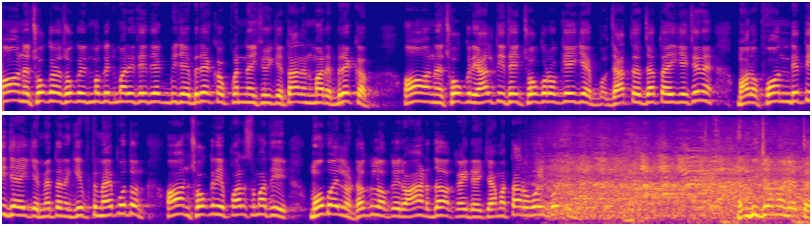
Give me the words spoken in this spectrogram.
અને છોકરા છોકરીની મગજમારી થઈ એકબીજાએ બ્રેકઅપ કરી નાખ્યું કે તારે મારે બ્રેકઅપ અને છોકરી હાલતી થઈ છોકરો કહે કે, જાતે જતા કે છે ને, મારો ફોન દેતી જાય કે મેં તને ગિફ્ટમાં આપ્યો હતો ને. અને છોકરીએ પર્સમાંથી મોબાઈલનો ઢગલો કર્યો, આઠ દહ કહી દે કે આમાં તારો હોય ગોતી બીજાનો બીજો લેતો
